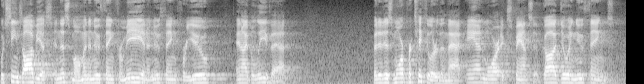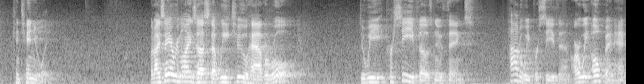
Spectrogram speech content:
which seems obvious in this moment a new thing for me and a new thing for you, and I believe that. But it is more particular than that and more expansive. God doing new things continually. But Isaiah reminds us that we too have a role. Do we perceive those new things? How do we perceive them? Are we open and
